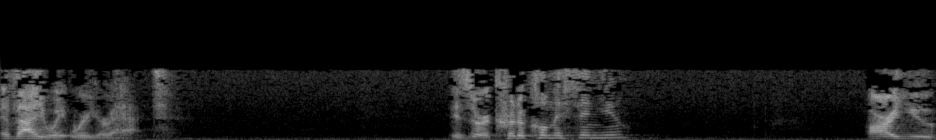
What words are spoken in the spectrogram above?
evaluate where you're at. Is there a criticalness in you? Are you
